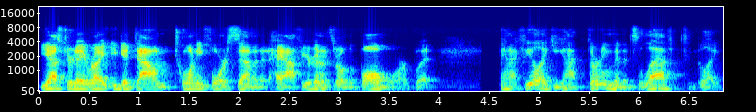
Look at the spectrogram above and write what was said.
yesterday, right? You get down 24 7 at half. You're going to throw the ball more. But man, I feel like you got 30 minutes left. Like,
